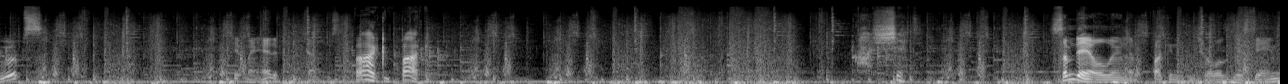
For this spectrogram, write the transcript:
Whoops. Hit my head a few times. Fuck, fuck. Ah, oh, shit. Someday I'll learn the fucking controls of this game.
